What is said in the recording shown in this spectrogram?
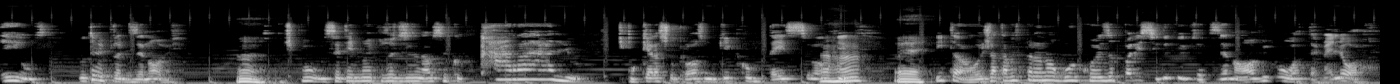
Deus. Não tem o episódio 19? Ah. Tipo, você terminou o episódio 19 você ficou, caralho! Tipo, que era seu próximo, o que, que acontece, sei lá -huh. o quê. É. Então, eu já tava esperando alguma coisa parecida com o episódio 19, ou até melhor.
